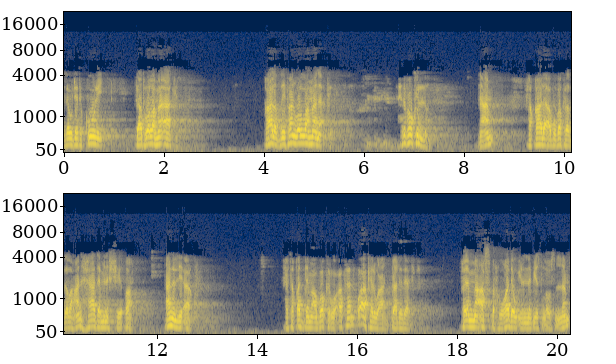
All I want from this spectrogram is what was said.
لزوجته كولي. قالت والله ما آكل. قال الضيفان والله ما نأكل. حلفوا كلهم. نعم. فقال أبو بكر رضي الله عنه هذا من الشيطان. أنا اللي آكل. فتقدم أبو بكر وأكل وأكلوا عنه بعد ذلك. فلما أصبحوا غدوا إلى النبي صلى الله عليه وسلم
